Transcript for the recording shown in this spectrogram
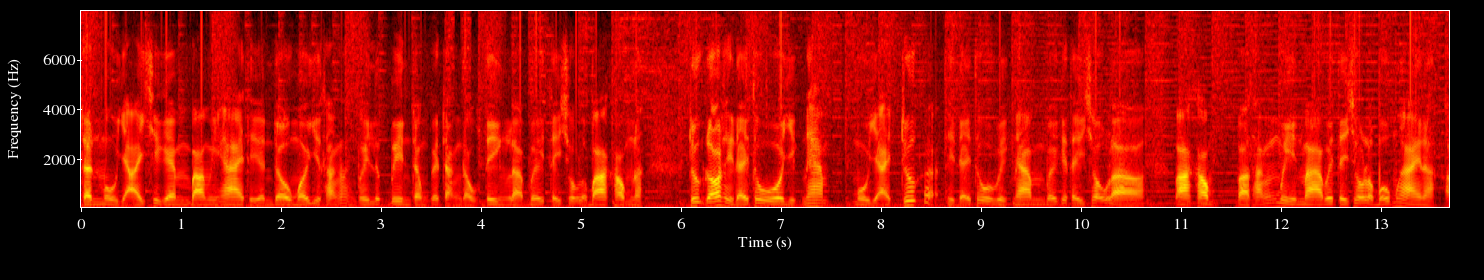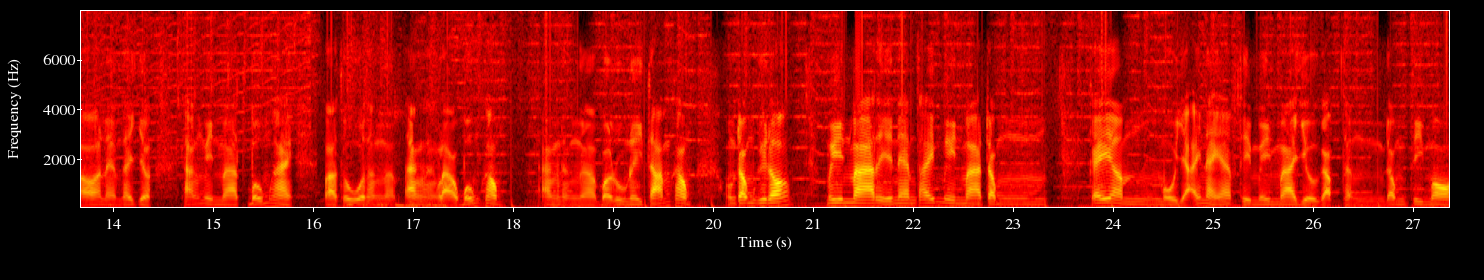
trên mùa giải SEA Games 32 thì Indo mới vừa thắng thằng Philippines trong cái trận đầu tiên là với tỷ số là 3-0 nè. Trước đó thì để thua Việt Nam mùa giải trước á, thì để thua Việt Nam với cái tỷ số là 3-0 và thắng Myanmar với tỷ số là 4-2 nè. Đó anh em thấy chưa? Thắng Myanmar 4-2 và thua thằng ăn thằng Lào 4-0 ăn thằng ờ, Brunei 8-0 còn trong khi đó Myanmar thì anh em thấy Myanmar trong cái um, mùa giải này á, thì Myanmar vừa gặp thằng Đông Timor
